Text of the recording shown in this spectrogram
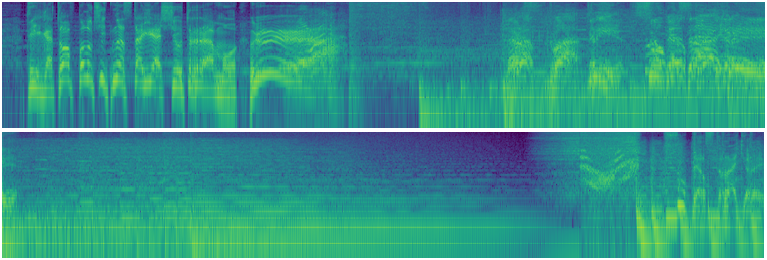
Ты готов получить настоящую травму? Раз, два, три! Суперстрайкеры! Суперстрайкеры!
